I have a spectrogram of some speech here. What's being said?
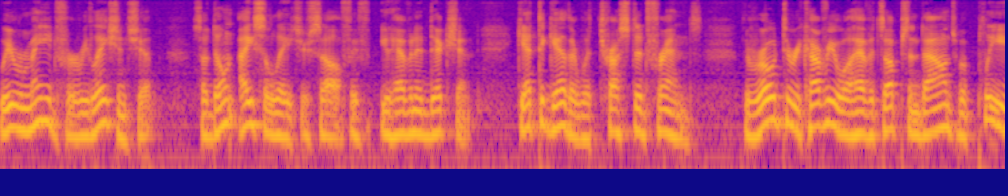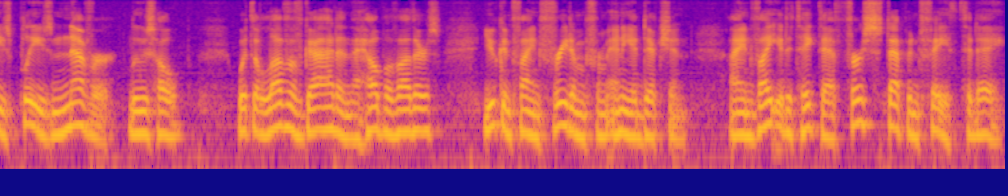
We were made for a relationship, so don't isolate yourself if you have an addiction. Get together with trusted friends. The road to recovery will have its ups and downs, but please, please never lose hope. With the love of God and the help of others, you can find freedom from any addiction. I invite you to take that first step in faith today.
